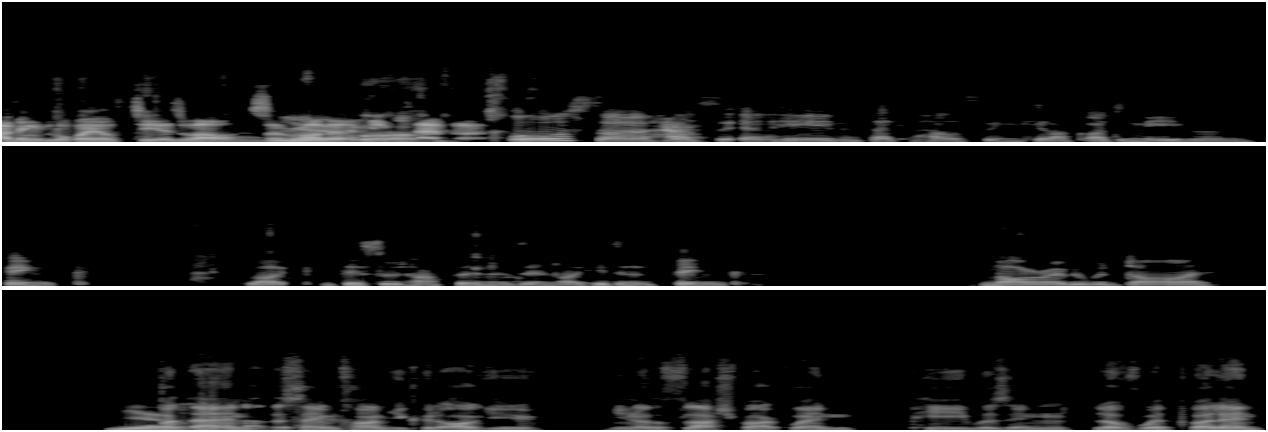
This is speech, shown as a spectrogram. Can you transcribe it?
having loyalty as well. Yeah. So rather than being But- clever, Also, Helsi- uh, he even said to Helsinki, like, I didn't even think, like, this would happen, as in, like, he didn't think Nairobi would die. Yeah. But then at the same time, you could argue, you know, the flashback when P was in love with Berlin.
